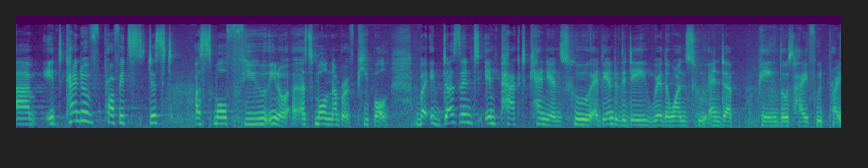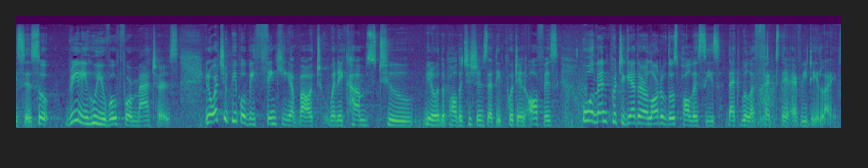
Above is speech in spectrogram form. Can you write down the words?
um, it kind of profits just a small few, you know, a small number of people, but it doesn't impact Kenyans who, at the end of the day, we're the ones who end up paying those high food prices. So really, who you vote for matters. You know, what should people be thinking about when it comes to, you know, the politicians that they put in office, who will then put together a lot of those policies that will affect their everyday lives?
